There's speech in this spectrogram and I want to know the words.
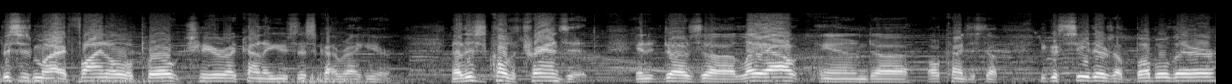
this is my final approach here. I kind of use this guy right here. Now this is called a transit and it does uh, layout and uh, all kinds of stuff. You can see there's a bubble there.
